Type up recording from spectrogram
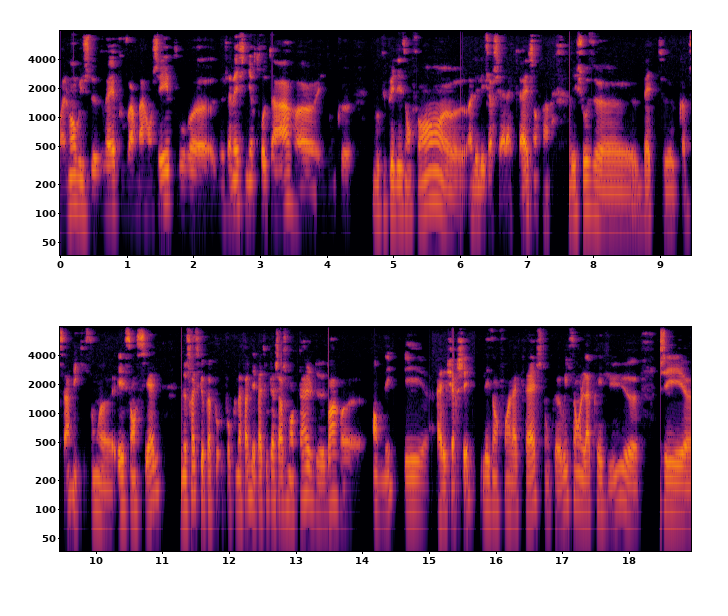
normalement, oui, je devrais pouvoir m'arranger pour euh, ne jamais finir trop tard euh, et donc euh, m'occuper des enfants, aller les chercher à la crèche, enfin des choses bêtes comme ça, mais qui sont essentielles. Ne serait-ce que pour, que ma femme n'ait pas toute la charge mentale de devoir emmener et aller chercher les enfants à la crèche. Donc oui, ça on l'a prévu. J'ai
